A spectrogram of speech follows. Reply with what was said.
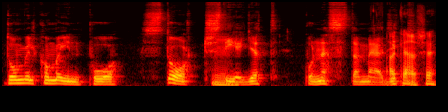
de vill komma in på startsteget mm. på nästa Magic. Ja, kanske.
